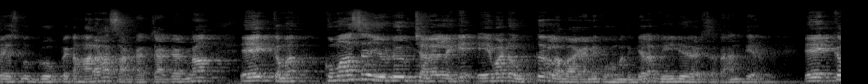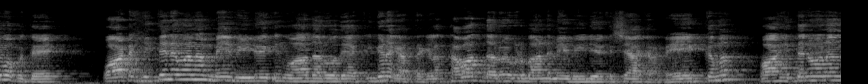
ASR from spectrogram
Facebook group එක හරහා සාකච්ඡා කරනවා. ඒකම කුමාස YouTube channel එකේ ඒවට උත්තර ලබා ගන්න කොහොමද කියලා වීඩියෝ වැඩසටහන් තියෙනවා. ඒ එක්කම පුතේ ඔයාට හිතෙනවා නම් මේ වීඩියෝ එකෙන් ඔයා දරුවෝ දෙයක් ඉගෙන ගත්තා කියලා තවත් දරුවෙකුට බලන්න මේ වීඩියෝ එක ෂෙයා කරන්න. ඒ එක්කම ඔයා හිතනවා නම්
